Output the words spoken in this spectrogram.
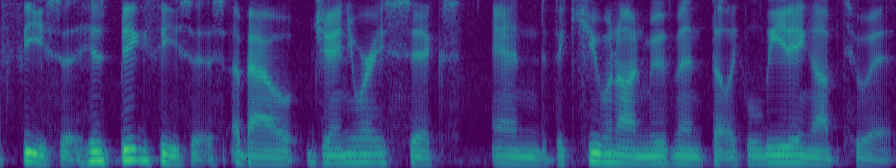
thesis, his big thesis about January sixth and the QAnon movement that like leading up to it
